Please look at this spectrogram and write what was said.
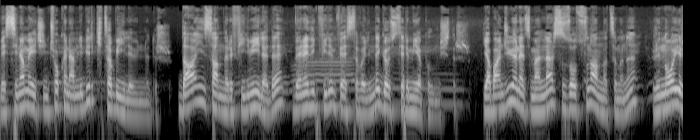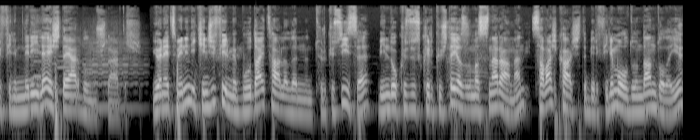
ve sinema için çok önemli bir kitabı ile ünlüdür. Dağ İnsanları filmiyle de Venedik Film Festivali'nde gösterimi yapılmıştır. Yabancı yönetmenler Szotz'un anlatımını Renoir filmleriyle eşdeğer bulmuşlardır. Yönetmenin ikinci filmi Buğday Tarlalarının Türküsü ise 1943'te yazılmasına rağmen savaş karşıtı bir film olduğundan dolayı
